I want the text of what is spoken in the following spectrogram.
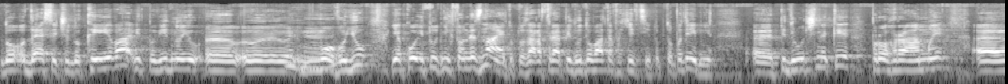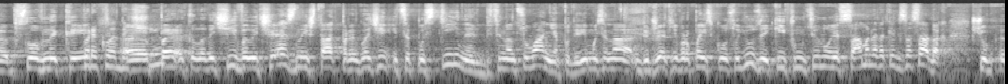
до Одеси чи до Києва відповідною е, е, мовою, якої тут ніхто не знає. Тобто зараз треба підготувати фахівців. Тобто потрібні підручники, програми, е, словники, Перекладачі. перекладачі, величезний штат перекладачів, і це постійне фінансування. Подивімося на бюджет Європейського союзу, який функціонує саме на таких засадах, що е,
